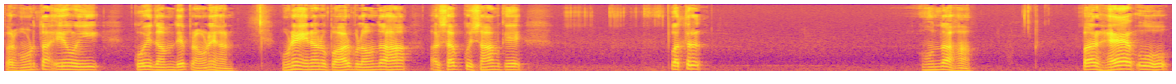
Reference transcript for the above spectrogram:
ਪਰ ਹੁਣ ਤਾਂ ਇਹੋ ਹੀ ਕੋਈ ਦਮ ਦੇ ਪ੍ਰਾਉਣੇ ਹਨ। ਹੁਣੇ ਇਹਨਾਂ ਨੂੰ ਪਾਰ ਬੁਲਾਉਂਦਾ ਹਾਂ ਔਰ ਸਭ ਕੁਝ ਸਾਮ ਕੇ ਪੱਤਰ ਹੁੰਦਾ ਹਾਂ। ਪਰ ਹੈ ਉਹ,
